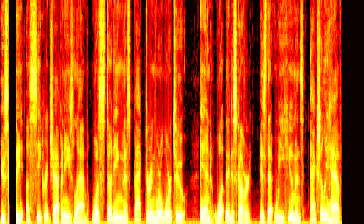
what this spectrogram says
You see, a secret Japanese lab was studying this back during World War II. And what they discovered is that we humans actually have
